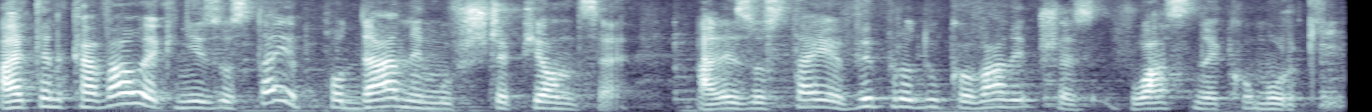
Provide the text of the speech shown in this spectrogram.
Ale ten kawałek nie zostaje podany mu w szczepionce, ale zostaje wyprodukowany przez własne komórki.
